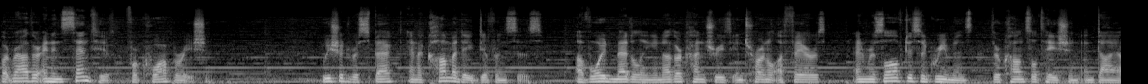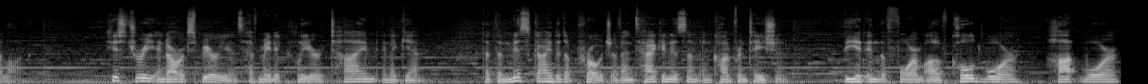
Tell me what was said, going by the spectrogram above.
but rather an incentive for cooperation. We should respect and accommodate differences, avoid meddling in other countries' internal affairs, and resolve disagreements through consultation and dialogue. History and our experience have made it clear time and again that the misguided approach of antagonism and confrontation, be it in the form of Cold War, hot war,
